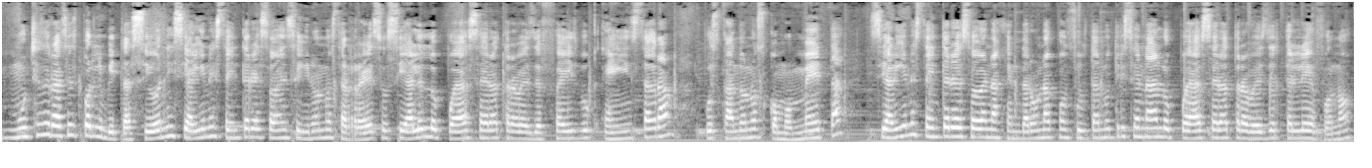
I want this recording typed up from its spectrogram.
Muchas gracias por la invitación y si alguien está interesado en seguirnos en nuestras redes sociales lo puede hacer a través de Facebook e Instagram buscándonos como Meta. Si alguien está interesado en agendar una consulta nutricional lo puede hacer a través del teléfono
